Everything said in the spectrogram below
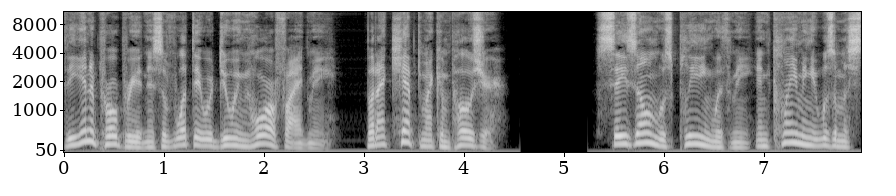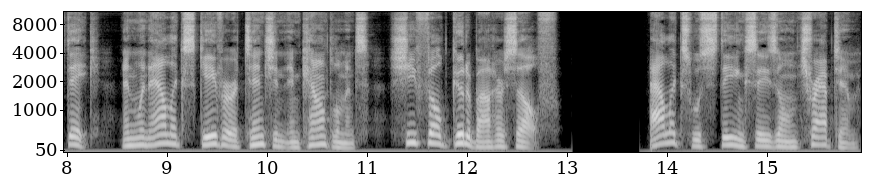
The inappropriateness of what they were doing horrified me, but I kept my composure. Saison was pleading with me and claiming it was a mistake, and when Alex gave her attention and compliments, she felt good about herself. Alex was stating Saison trapped him,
